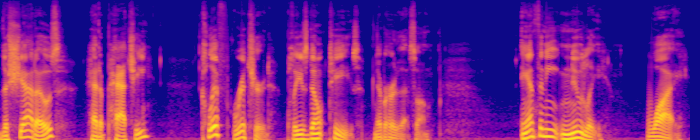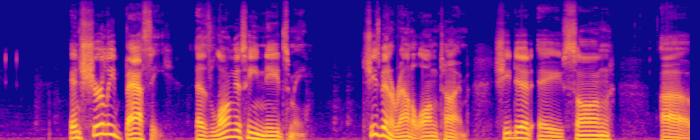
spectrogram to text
The Shadows had Apache, Cliff Richard, Please Don't Tease, never heard of that song, Anthony Newley, Why, and Shirley Bassey, As Long as He Needs Me. She's been around a long time. She did a song, uh,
